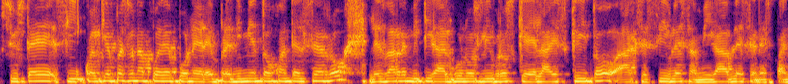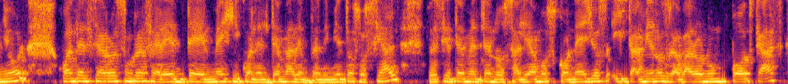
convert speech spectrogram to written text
Si usted, si cualquier persona puede poner emprendimiento Juan del Cerro, les va a remitir a algunos libros que él ha escrito, accesibles, amigables en español. Juan del Cerro es un referente en México en el tema de emprendimiento social. Recientemente nos salíamos con ellos y también nos grabaron un podcast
